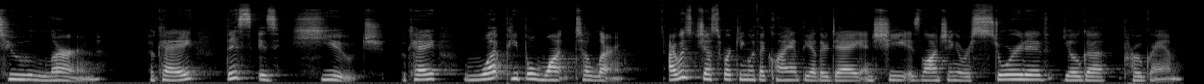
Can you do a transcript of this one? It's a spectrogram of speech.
to learn. Okay, this is huge. Okay, what people want to learn. I was just working with a client the other day, and she is launching a restorative yoga program.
